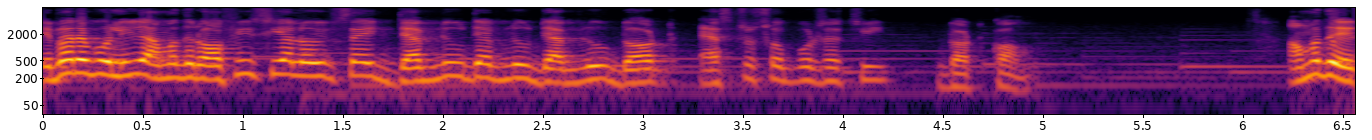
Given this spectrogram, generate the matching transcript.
এবারে বলি আমাদের official website W W W dot astrosabyasachi dot com আমাদের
